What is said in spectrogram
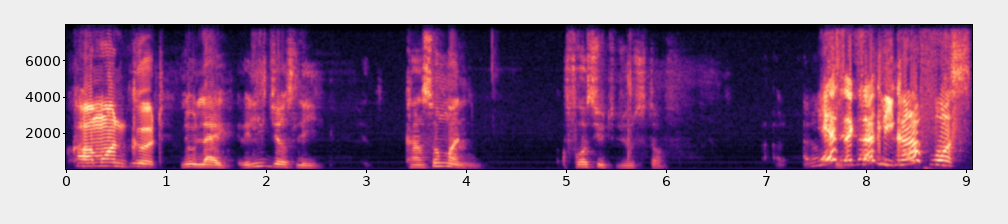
Common good. No, like religiously, can someone force you to do stuff? I, I don't Yes, think- exactly. You cannot force.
